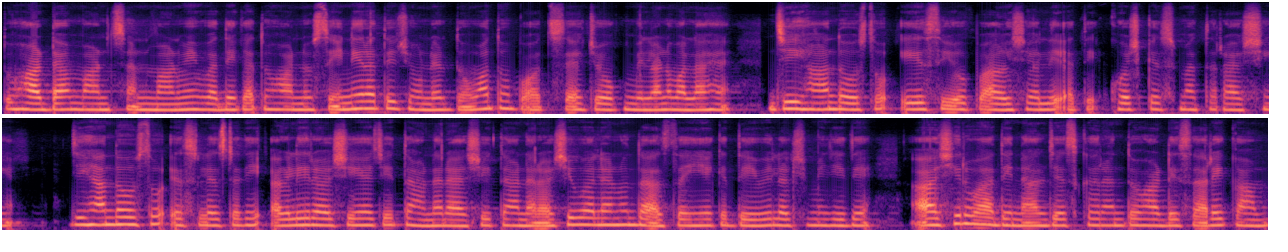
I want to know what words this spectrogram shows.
ਤੁਹਾਡਾ ਮਾਨ ਸਨਮਾਨ ਵੀ ਵਧੇਗਾ। ਤੁਹਾਨੂੰ ਸੀਨੀਅਰ ਅਤੇ ਜੂਨੀਅਰ ਦੋਵਾਂ ਤੋਂ ਬਹੁਤ ਸਹਿਯੋਗ ਮਿਲਣ ਵਾਲਾ ਹੈ। ਜੀ ਹਾਂ ਦੋਸਤੋ, ਇਹ ਸੀ ਉਹ ਭਾਗਸ਼ਾਲੀ ਅਤੇ ਖੁਸ਼ਕਿਸਮਤ ਰਾਸ਼ੀਆਂ। ਜੀ ਹਾਂ ਦੋਸਤੋ, ਇਸ ਲਿਸਟ ਦੀ ਅਗਲੀ ਰਾਸ਼ੀ ਹੈ ਜੀ ਧਨ ਰਾਸ਼ੀ। ਧਨ ਰਾਸ਼ੀ ਵਾਲਿਆਂ ਨੂੰ ਦੱਸ ਦਈਏ ਕਿ ਦੇਵੀ ਲక్ష్ਮੀ ਜੀ ਦੇ ਆਸ਼ੀਰਵਾਦ ਦੇ ਨਾਲ ਜਿਸ ਕਾਰਨ ਤੁਹਾਡੇ ਸਾਰੇ ਕੰਮ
